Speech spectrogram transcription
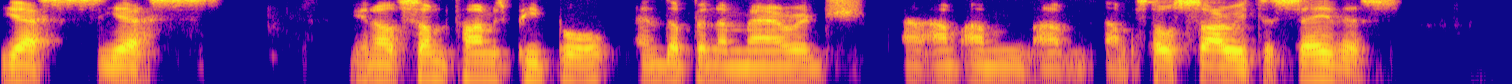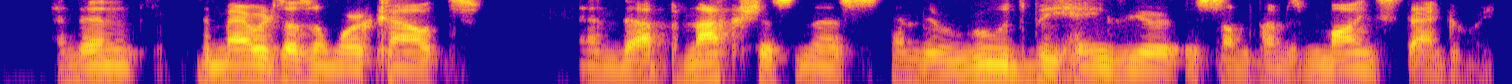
Yes, yes. You know, sometimes people end up in a marriage. I'm, I'm, I'm, I'm so sorry to say this. And then the marriage doesn't work out and the obnoxiousness and the rude behavior is sometimes mind staggering.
